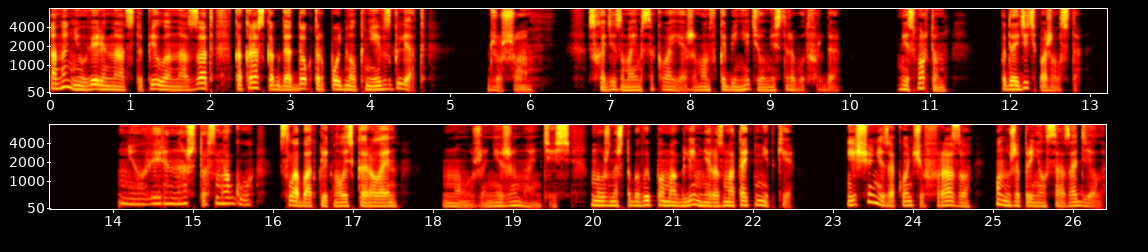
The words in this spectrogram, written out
она неуверенно отступила назад, как раз когда доктор поднял к ней взгляд. «Джошуа, Сходи за моим саквояжем, он в кабинете у мистера Вудфорда. Мисс Мортон, подойдите, пожалуйста». «Не уверена, что смогу», — слабо откликнулась Кэролайн. «Ну уже не жеманьтесь. Нужно, чтобы вы помогли мне размотать нитки». Еще не закончив фразу, он уже принялся за дело.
